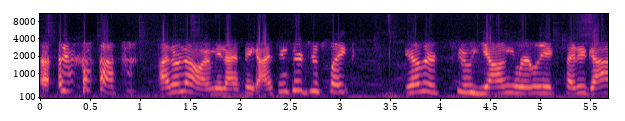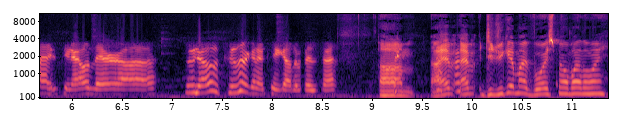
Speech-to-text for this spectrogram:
I don't know. I mean, I think I think they're just like, you know, they're two young, really excited guys. You know, they're uh, who knows who they're going to take out of business. Um, I have, I have- did you get my voicemail by the way?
